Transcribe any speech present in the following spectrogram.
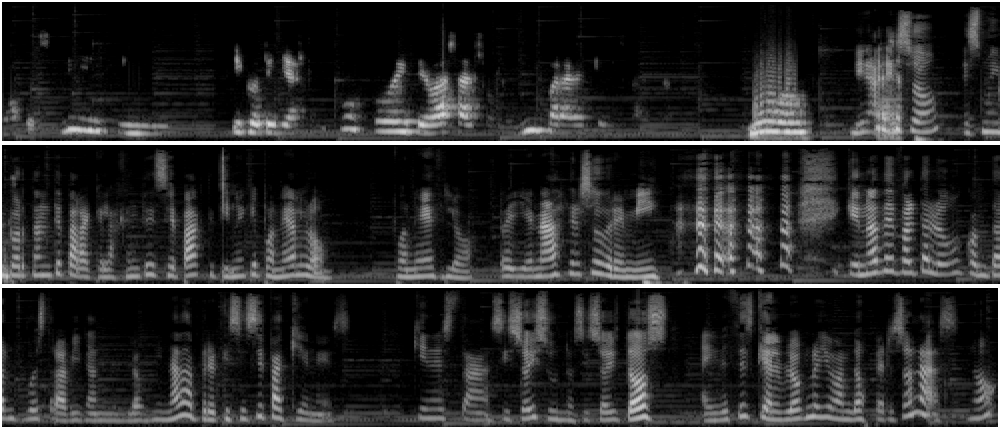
ya te seguís y, y cotillas un poco y te vas al sobre mí para ver qué está no. Mira, eso es muy importante para que la gente sepa que tiene que ponerlo. Ponedlo, rellenad el sobre mí. que no hace falta luego contar vuestra vida en el blog ni nada, pero que se sepa quién es. Quién está, si sois uno, si sois dos. Hay veces que el blog no llevan dos personas, ¿no?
